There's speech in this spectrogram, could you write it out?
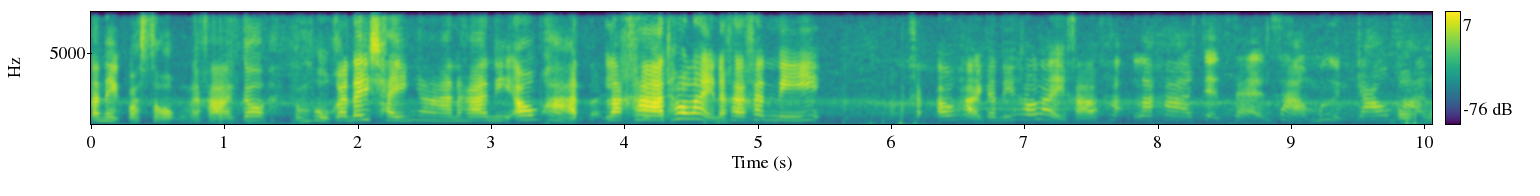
อเนกประสงค์นะคะ ก็ชมพูก็ได้ใช้งานนะคะอันนี้เอาผาดราคาเท่าไหร่นะคะคันนี้ เอาผาดคันนี้เท่าไหร่คะราคา 7 3 9 0 0โอ้0โห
